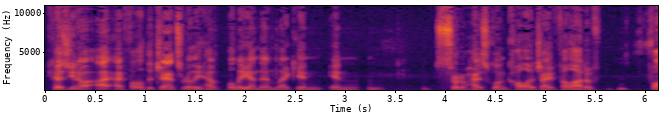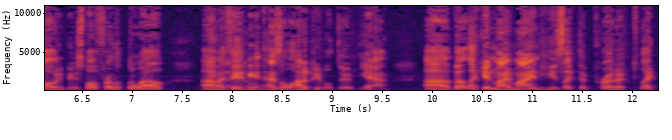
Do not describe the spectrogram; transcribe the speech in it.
because you know I, I followed the Giants really heavily and then like in in sort of high school and college I fell out of following baseball for a little while. Um, I think, think as a lot of people do. Yeah. yeah. Uh, but like in my mind he's like the proto like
